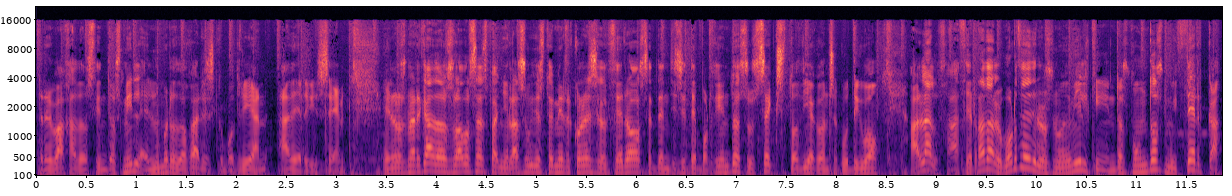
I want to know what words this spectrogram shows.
rebaja 200.000 el número de hogares que podrían adherirse. En los mercados, la bolsa española ha subido este miércoles el 0,77%, su sexto día consecutivo al alza, ha cerrado al borde de los 9.500 puntos, muy cerca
